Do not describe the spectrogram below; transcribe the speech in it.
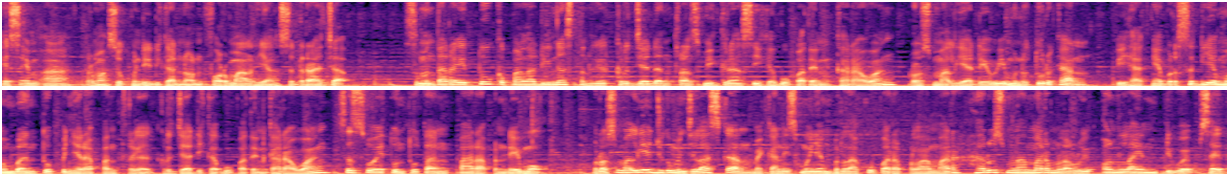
SMA, termasuk pendidikan non-formal yang sederajat. Sementara itu, Kepala Dinas Tenaga Kerja dan Transmigrasi Kabupaten Karawang, Rosmalia Dewi menuturkan, pihaknya bersedia membantu penyerapan tenaga kerja di Kabupaten Karawang sesuai tuntutan para pendemo. Rosmalia juga menjelaskan mekanisme yang berlaku para pelamar harus melamar melalui online di website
